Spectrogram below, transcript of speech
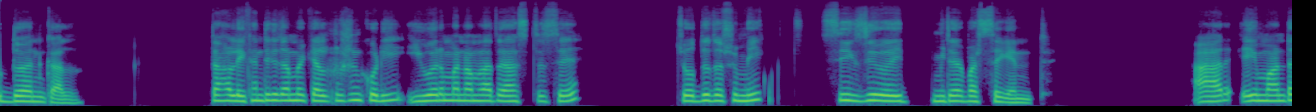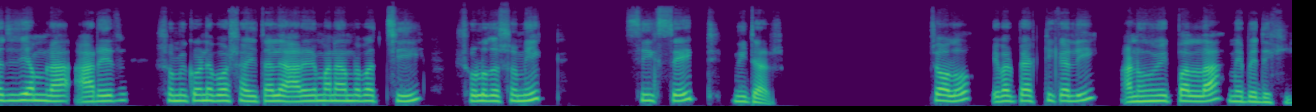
উদ্যয়নকাল তাহলে এখান থেকে যদি আমরা ক্যালকুলেশন করি ইউ এর মান আমাদের আসতেছে চোদ্দ দশমিক six zero eight metre per second আর এই মানটা যদি আমরা আর এর সমীকরণে বসাই, তাহলে আর এর মান আমরা পাচ্ছি ষোলো দশমিক সিক্স এইট মিটার চলো, এবার প্র্যাকটিক্যালি আনুভূমিক পাল্লা মেপে দেখি।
